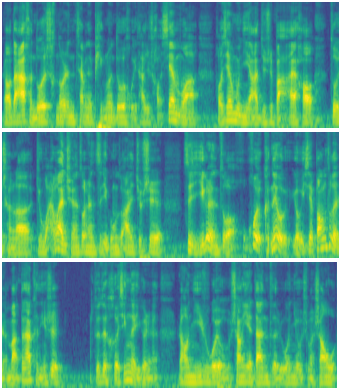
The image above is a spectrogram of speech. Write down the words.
然后大家很多很多人下面的评论都会回他，就是好羡慕啊，好羡慕你啊，就是把爱好做成了就完完全做成自己工作，而且就是自己一个人做，或可能有有一些帮助的人吧，但他肯定是最最核心的一个人。然后你如果有商业单子，如果你有什么商务，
